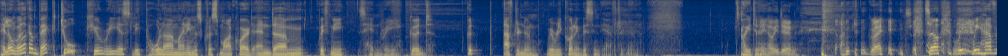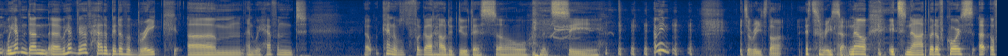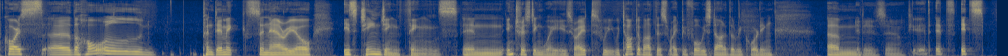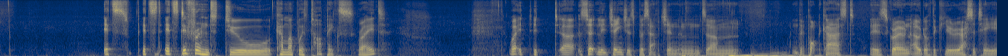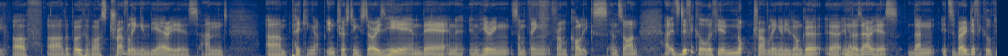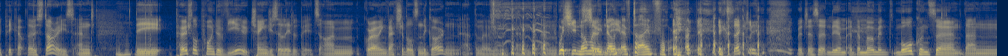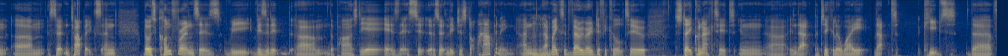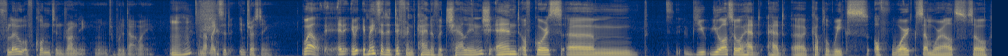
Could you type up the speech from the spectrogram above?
Hello and welcome back to Curiously Polar. My name is Chris Marquardt and um, with me is Henry. Good, good afternoon. We're recording this in the afternoon. How are you doing? Hey, how are you doing? I'm great. so we, we haven't we haven't done uh, we have we have had a bit of a break um, and we haven't uh, we kind of forgot how to do this. So let's see. I mean, it's a restart. It's a restart. No, it's not. But of course, uh, of course, uh, the whole pandemic scenario is changing things in interesting ways, right? We we talked about this right before we started the recording. Um, it is. Yeah. It, it's it's it's it's it's different to come up with topics, right? Well, it it uh, certainly changes perception, and um, the podcast is grown out of the curiosity of uh, the both of us traveling in the areas and um, picking up interesting stories here and there and, and hearing something from colleagues and so on. And it's difficult if you're not traveling any longer uh, in yep. those areas, then it's very difficult to pick up those stories. And mm-hmm. the personal point of view changes a little bit. I'm growing vegetables in the garden at the moment, and, um, which you normally don't have time for. exactly, which I certainly am at the moment more concerned than um, certain topics. And those conferences we visited um, the past years, they're certainly just not happening, and mm-hmm. that makes it very, very difficult to stay connected in uh, in that particular way that keeps the flow of content running, to put it that way. Mm-hmm. And that makes it interesting. Well, it, it, makes it a different kind of a challenge, and of course, um, you you also had had a couple of weeks of work somewhere else, so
